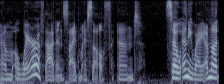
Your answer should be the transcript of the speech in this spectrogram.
am aware of that inside myself. And so anyway i'm not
